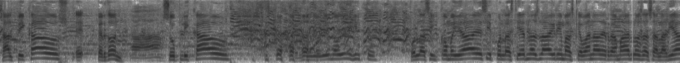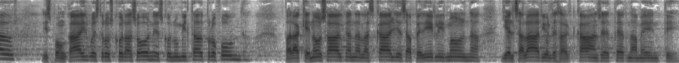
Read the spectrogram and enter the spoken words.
Salpicados, eh, perdón, suplicados por mi divino dígito, por las incomodidades y por las tiernas lágrimas que van a derramar los asalariados, dispongáis vuestros corazones con humildad profunda, para que no salgan a las calles a pedir limosna y el salario les alcance eternamente.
